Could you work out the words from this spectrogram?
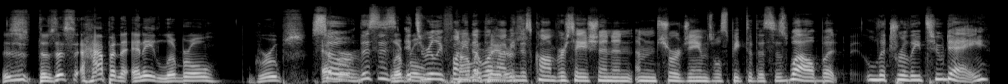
This is, does this happen to any liberal groups? So ever? this is Liberal it's really funny that we're having this conversation and I'm sure James will speak to this as well, but literally today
